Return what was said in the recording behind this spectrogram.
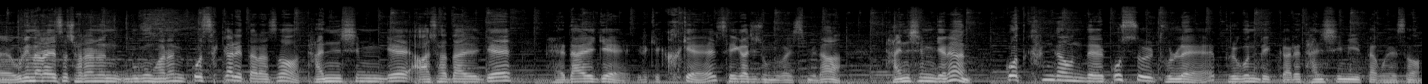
우리나라에서 자라는 무궁화는 꽃 색깔에 따라서 단심계, 아사달계, 배달계 이렇게 크게 세 가지 종류가 있습니다. 단심계는 꽃 한가운데 꽃술 둘레 붉은 빛깔의 단심이 있다고 해서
